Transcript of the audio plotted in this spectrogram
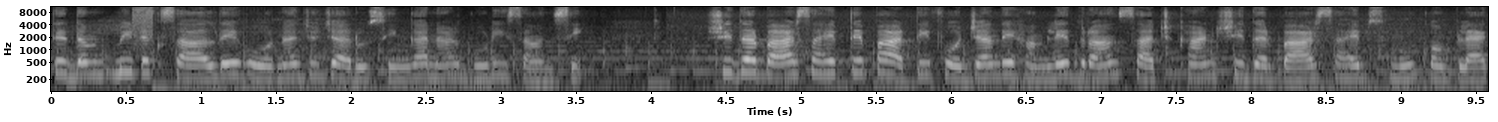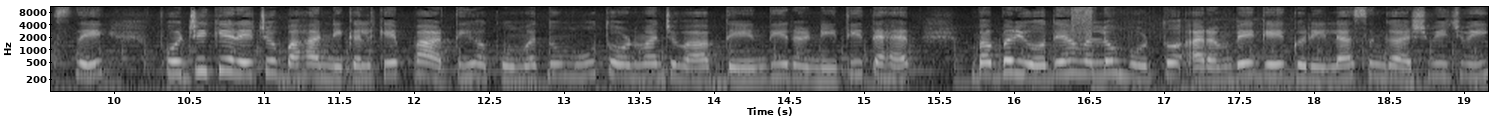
ਤੇ ਦਮਦਮੀ ਟਕਸਾਲ ਦੇ ਹੋਰਨਾਂ ਜੁਝਾਰੂ ਸਿੰਘਾਂ ਨਾਲ ਗੂੜੀ ਸਾਂਝ ਸੀ। ਸ਼੍ਰੀ ਦਰਬਾਰ ਸਾਹਿਬ ਤੇ ਭਾਰਤੀ ਫੌਜਾਂ ਦੇ ਹਮਲੇ ਦੌਰਾਨ ਸੱਚਖੰਡ ਸ਼੍ਰੀ ਦਰਬਾਰ ਸਾਹਿਬ ਸਮੂਹ ਕੰਪਲੈਕਸ ਦੇ ਫੌਜੀ ਘੇਰੇ ਚੋਂ ਬਾਹਰ ਨਿਕਲ ਕੇ ਭਾਰਤੀ ਹਕੂਮਤ ਨੂੰ ਮੂੰਹ ਤੋੜਵਾਂ ਜਵਾਬ ਦੇਣ ਦੀ ਰਣਨੀਤੀ ਤਹਿਤ ਬੱਬਰ ਯੋਧਿਆਂ ਵੱਲੋਂ ਮੁੜ ਤੋਂ ਆਰੰਭੇ ਗਏ ਗੁਰੀਲਾ ਸੰਘਰਸ਼ ਵਿੱਚ ਵੀ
